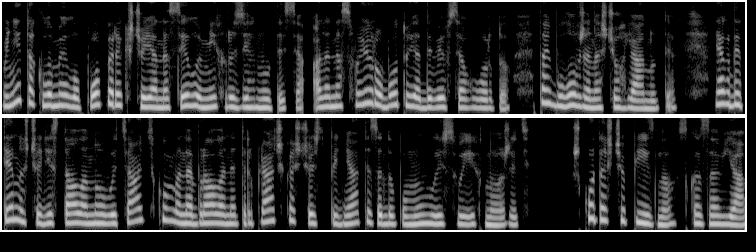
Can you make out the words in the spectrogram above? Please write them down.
Мені так ломило поперек, що я на силу міг розігнутися, але на свою роботу я дивився гордо, та й було вже на що глянути. Як дитину, що дістала нову цяцьку, мене брала нетерплячка щось підняти за допомогою своїх ножиць. Шкода, що пізно, сказав я.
